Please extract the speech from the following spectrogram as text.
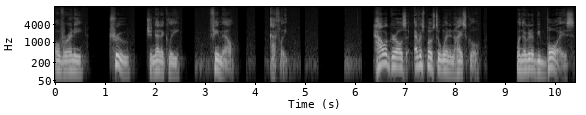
over any true genetically female athlete. How are girls ever supposed to win in high school when they're going to be boys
